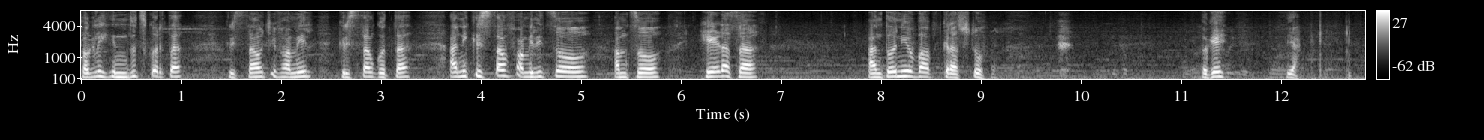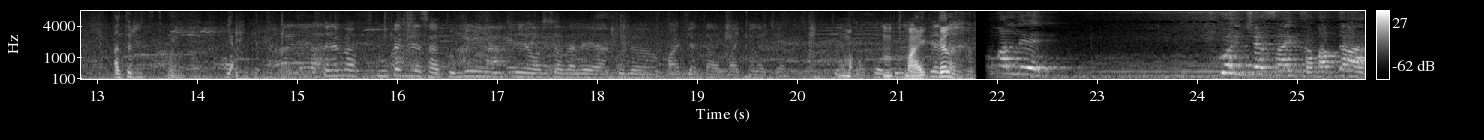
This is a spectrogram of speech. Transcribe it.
सगळी हिंदूच करता क्रिस्तांवाची फामील क्रिस्तांव करता आनी क्रिस्तांव फामिलीचो आमचो हेड आसा आंतोनियो बाब क्रास्टो. ओके या. मायकल? गोंयचे साहेब जबाबदार.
